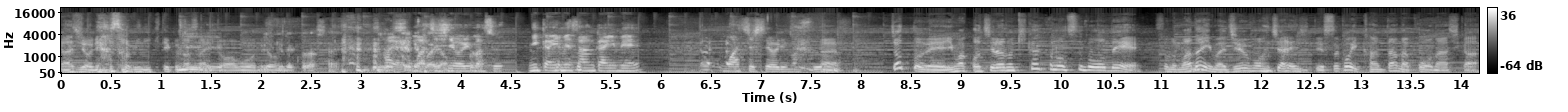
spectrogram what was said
ラジオに遊びに来てくださいとは思うんです呼んけどでください。はい、お待ちしておりま。す。2回目、3回目、お待ちしております。はいちょっとね今こちらの企画の都合でそのまだ今10問チャレンジっていうすごい簡単なコーナーしか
